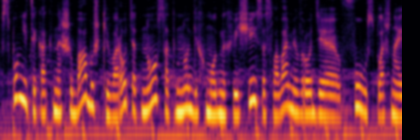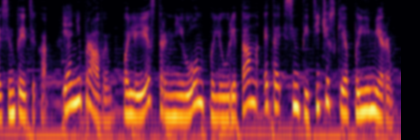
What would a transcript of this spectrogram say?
Вспомните, как наши бабушки воротят нос от многих модных вещей со словами вроде «фу, сплошная синтетика». И они правы. Полиэстер, нейлон, полиуретан – это синтетические полимеры.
